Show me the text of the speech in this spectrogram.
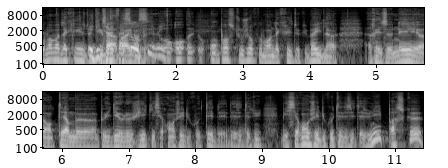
au moment de la crise de Cuba, par exemple, aussi, oui. on, pense toujours qu'au moment de la crise de Cuba, il a raisonné en termes un peu idéologiques, il s'est rangé du côté des, des États-Unis. Mais il s'est rangé du côté des États-Unis parce que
